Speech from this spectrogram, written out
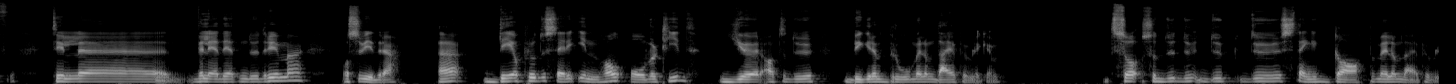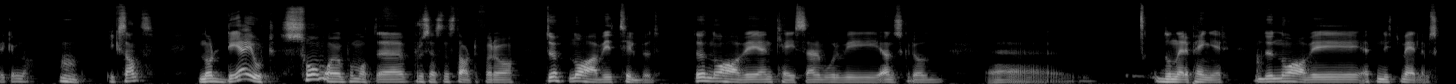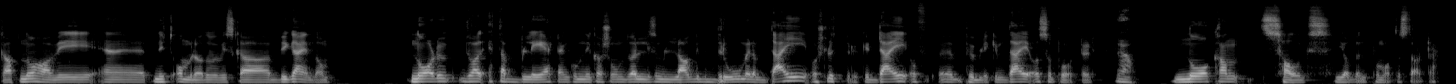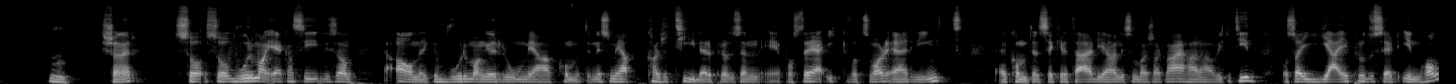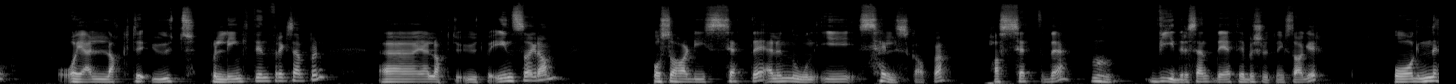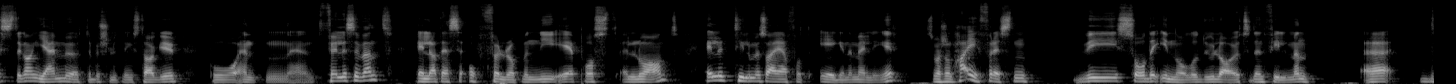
til eh, veldedigheten du driver med, osv. Eh, det å produsere innhold over tid gjør at du bygger en bro mellom deg og publikum. Så, så du, du, du, du stenger gapet mellom deg og publikum, da. Mm. Ikke sant? Når det er gjort, så må jo på en måte prosessen starte for å Du, nå har vi et tilbud. Du, nå har vi en case her hvor vi ønsker å eh, donere penger. Du, nå har vi et nytt medlemskap. Nå har vi eh, et nytt område hvor vi skal bygge eiendom. Nå har du, du har etablert en kommunikasjon. Du har liksom lagd bro mellom deg og sluttbruker, deg og eh, publikum, deg og supporter. Ja. Nå kan salgsjobben på en måte starte. Mm. Skjønner? Så, så hvor mange Jeg kan si liksom Jeg aner ikke hvor mange rom jeg har kommet inn i som jeg har kanskje tidligere prøvd å sende en e-post til. Jeg har ikke fått svar. Jeg har ringt, jeg har kommet til en sekretær, de har liksom bare sagt nei, her har vi ikke tid. Og så har jeg produsert innhold, og jeg har lagt det ut på LinkedIn, eksempel. Eh, Jeg har lagt det ut på Instagram, og så har de sett det, eller noen i selskapet har sett det, Mm. videresendt det til beslutningstaker. Og neste gang jeg møter beslutningstaker på enten en felles event, eller at jeg følger opp med en ny e-post eller noe annet, eller til og med så har jeg fått egne meldinger som er sånn Hei, forresten, vi så det innholdet du la ut, den filmen. Eh,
